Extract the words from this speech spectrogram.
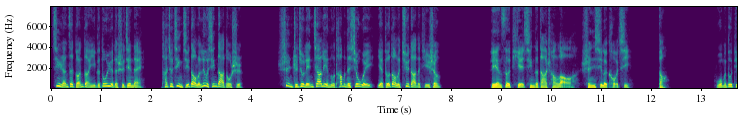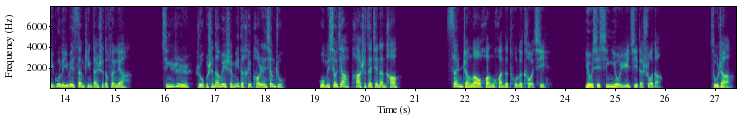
竟然在短短一个多月的时间内。他就晋级到了六星大斗士，甚至就连加列怒他们的修为也得到了巨大的提升。脸色铁青的大长老深吸了口气，道：“我们都低估了一位三品丹师的分量。今日若不是那位神秘的黑袍人相助，我们萧家怕是在劫难逃。”三长老缓缓的吐了口气，有些心有余悸的说道：“族长，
